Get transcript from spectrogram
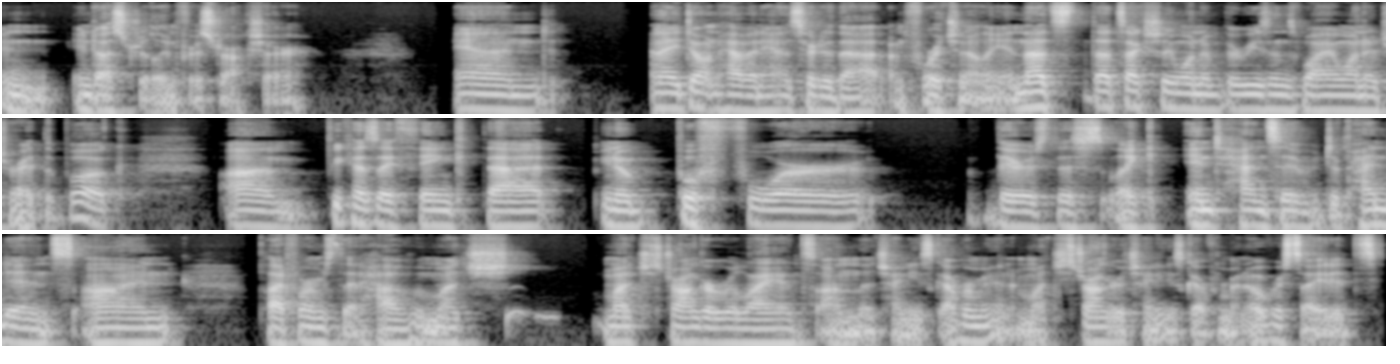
in, industrial infrastructure and and I don't have an answer to that unfortunately and that's that's actually one of the reasons why I wanted to write the book um, because I think that you know before there's this like intensive dependence on platforms that have a much much stronger reliance on the Chinese government and much stronger Chinese government oversight. It's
